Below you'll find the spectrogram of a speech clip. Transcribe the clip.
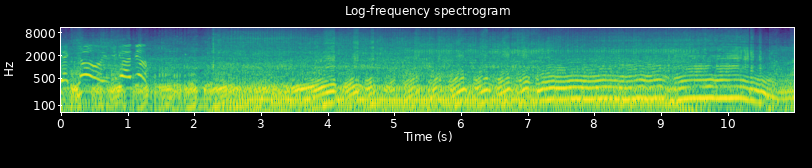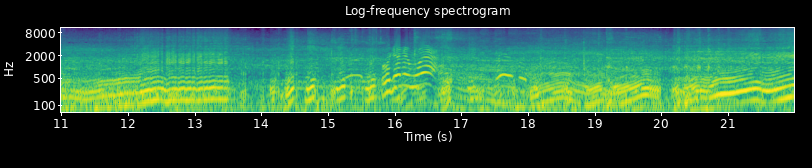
Get Cole, you guys go. We're getting wet. Yeah.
